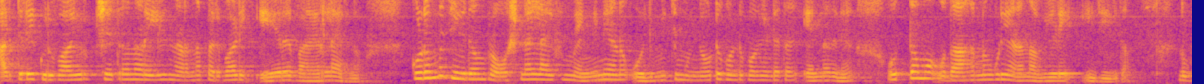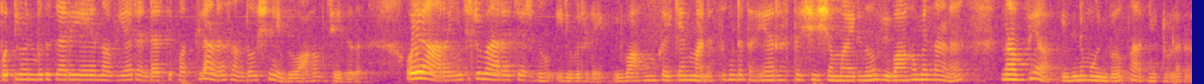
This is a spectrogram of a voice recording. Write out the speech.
അടുത്തിടെ ഗുരുവായൂർ ക്ഷേത്രനടയിൽ നടന്ന പരിപാടി ഏറെ വൈറലായിരുന്നു കുടുംബജീവിതവും പ്രൊഫഷണൽ ലൈഫും എങ്ങനെയാണ് ഒരുമിച്ച് മുന്നോട്ട് കൊണ്ടുപോകേണ്ടത് എന്നതിന് ഉത്തമ ഉദാഹരണം കൂടിയാണ് നവ്യയുടെ ഈ ജീവിതം. മുപ്പത്തിയൊൻപതുകാരിയായ നവ്യ രണ്ടായിരത്തി പത്തിലാണ് സന്തോഷിനെ വിവാഹം ചെയ്തത്. ഒരു അറേഞ്ച്ഡ് മാരേജ് ആയിരുന്നു ഇരുവരുടെയും. വിവാഹം കഴിക്കാൻ മനസ്സുകൊണ്ട് തയ്യാറെടുത്ത ശേഷമായിരുന്നു വിവാഹമെന്നാണ് നവ്യ ഇതിനു മുൻപ് പറഞ്ഞിട്ടുള്ളത്.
